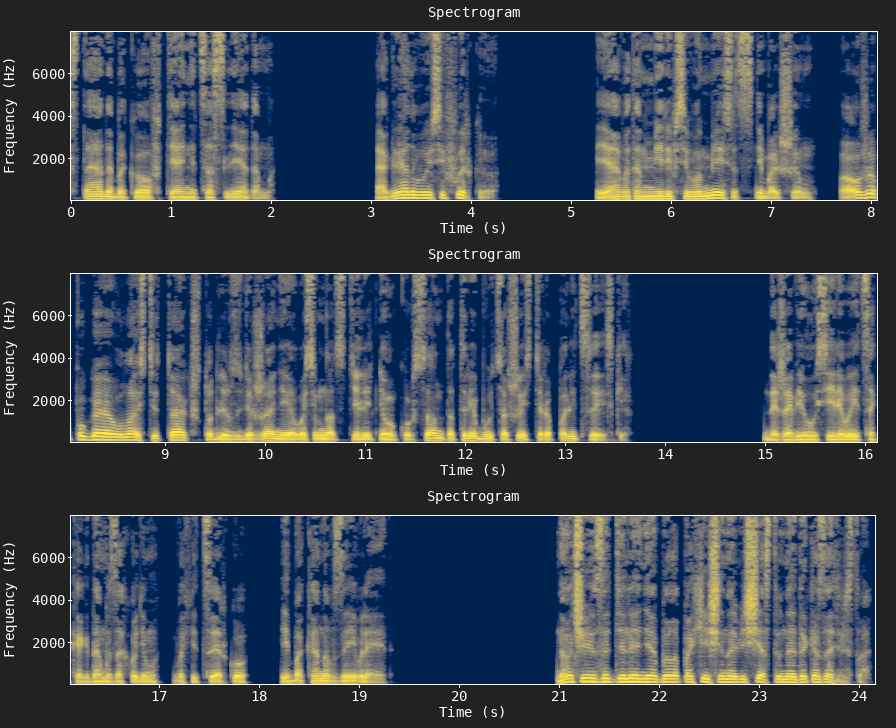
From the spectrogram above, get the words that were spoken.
стадо быков тянется следом. Оглядываюсь и фыркаю. Я в этом мире всего месяц с небольшим, а уже пугаю власти так, что для задержания 18-летнего курсанта требуется шестеро полицейских. Дежавю усиливается, когда мы заходим в офицерку, и Баканов заявляет. Ночью из отделения было похищено вещественное доказательство.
